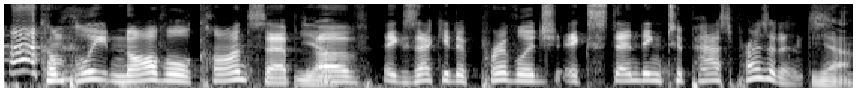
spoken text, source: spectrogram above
complete novel concept Yeah. of executive privilege extending to past presidents. yeah.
